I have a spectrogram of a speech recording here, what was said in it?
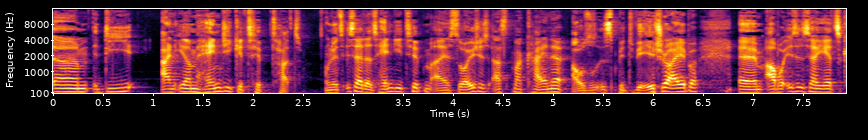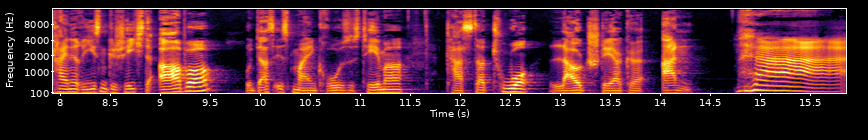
ähm, die an ihrem Handy getippt hat. Und jetzt ist ja das Handytippen als solches erstmal keine, außer es ist mit Wählscheibe, ähm, aber ist es ja jetzt keine Riesengeschichte. Aber, und das ist mein großes Thema, Tastaturlautstärke an. Ha,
